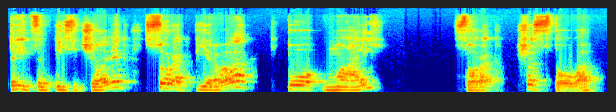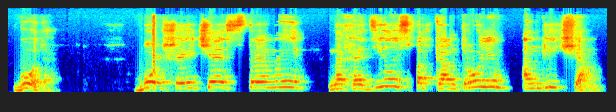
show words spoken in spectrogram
30 тысяч человек с 41 по май 46 года. Большая часть страны находилась под контролем англичан.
